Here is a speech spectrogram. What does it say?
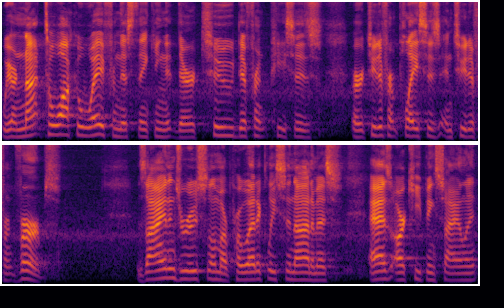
we are not to walk away from this thinking that there are two different pieces or two different places and two different verbs. Zion and Jerusalem are poetically synonymous, as are keeping silent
